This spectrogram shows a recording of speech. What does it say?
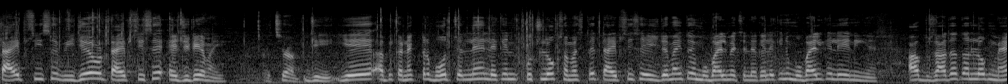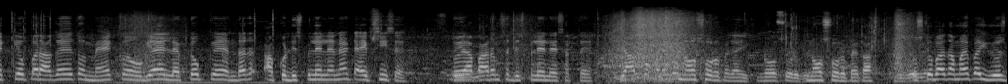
टाइप सी से वीजे और टाइप सी से एच अच्छा। जी ये अभी कनेक्टर बहुत चल रहे हैं लेकिन कुछ लोग समझते हैं टाइप सी से एचडीएमआई तो ये मोबाइल में चलेगा लेकिन ये मोबाइल के लिए नहीं है। अब ज़्यादातर लोग मैक के ऊपर आ गए तो मैक हो गया है लैपटॉप के अंदर आपको डिस्प्ले लेना है टाइप सी से। तो ये आप आराम से डिस्प्ले ले सकते हैं। ये आपको पड़ेगा नौ सौ रुपये का एक। नौ सौ रुपये नौ सौ रुपये का। उसके बाद हमारे पास यू एस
